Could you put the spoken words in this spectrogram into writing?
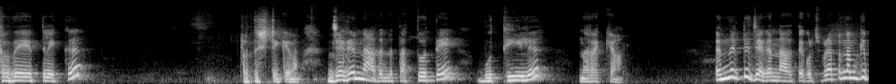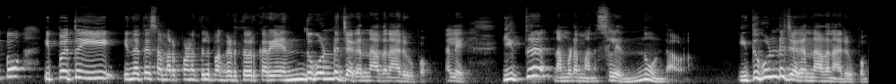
ഹൃദയത്തിലേക്ക് പ്രതിഷ്ഠിക്കണം. ജഗന്നാഥന്റെ തത്വത്തെ ബുദ്ധിയിൽ നിറയ്ക്കണം. എന്നിട്ട് ജഗന്നാഥത്തെക്കുറിച്ച് പറയാം. അപ്പം നമുക്കിപ്പോൾ ഇപ്പോഴത്തെ ഈ ഇന്നത്തെ സമർപ്പണത്തിൽ പങ്കെടുത്തവർക്കറിയാം എന്തുകൊണ്ട് ജഗന്നാഥൻ രൂപം അല്ലേ? ഇത് നമ്മുടെ മനസ്സിൽ എന്നും ഉണ്ടാവണം. ഇതുകൊണ്ട് ജഗന്നാഥൻ രൂപം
